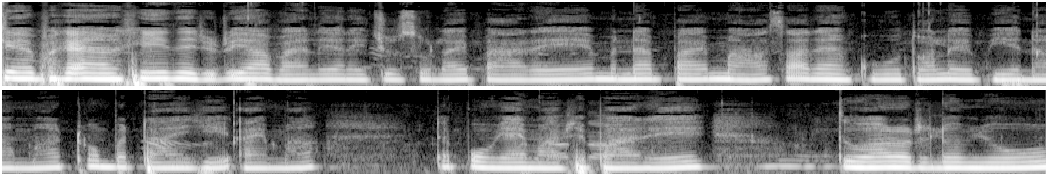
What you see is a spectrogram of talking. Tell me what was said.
ကဲပကံခီးတဲ့ဒုတိယပိုင်းလေးကနေကျူဆူလိုက်ပါတယ်မနက်ပိုင်းမှာစတဲ့ကိုသွားလဲပြီးနောက်မှာထွန်းပတိုင်းရေးအိုင်မှာတပုံရိုက်မှာဖြစ်ပါတယ်သူကတော့ဒီလိုမျိုး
